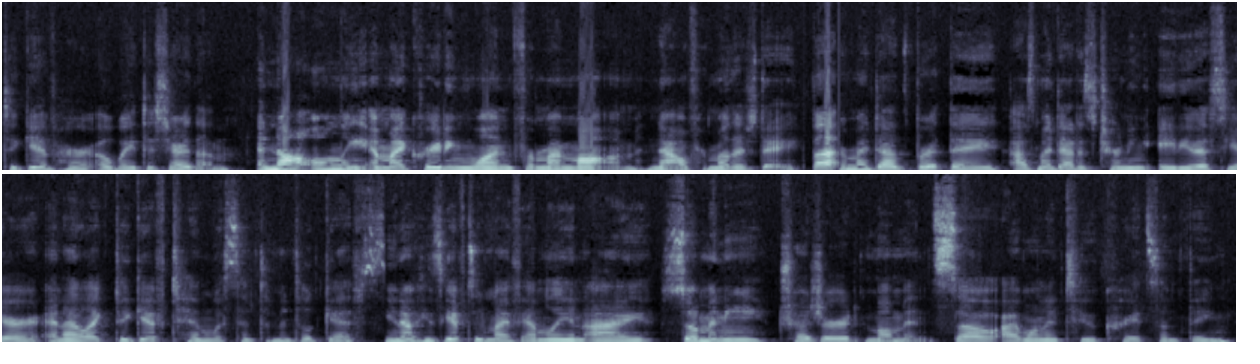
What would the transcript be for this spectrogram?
to give her a way to share them. And not only am I creating one for my mom now for Mother's Day, but for my dad's birthday, as my dad is turning 80 this year, and I like to gift him with sentimental gifts. You know, he's gifted my family and I so many treasured moments. So I wanted to create something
